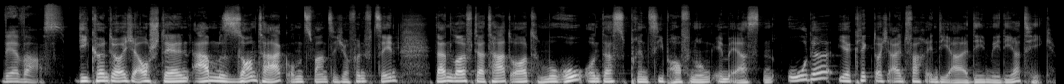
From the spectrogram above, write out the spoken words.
Wer war's? Die könnt ihr euch auch stellen am Sonntag um 20.15 Uhr. Dann läuft der Tatort Moreau und das Prinzip Hoffnung im ersten. Oder ihr klickt euch einfach in die ARD Mediathek.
